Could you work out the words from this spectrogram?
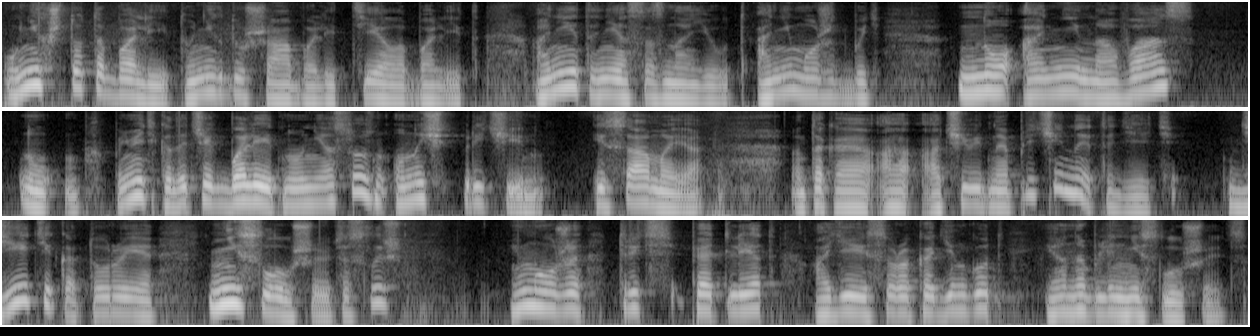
у них что-то болит, у них душа болит, тело болит. Они это не осознают. Они, может быть, но они на вас, ну, понимаете, когда человек болеет, но он не осознан, он ищет причину. И самая такая очевидная причина – это дети. Дети, которые не слушаются, слышь, Ему уже 35 лет, а ей 41 год, и она, блин, не слушается.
